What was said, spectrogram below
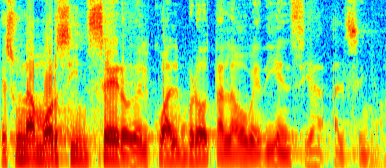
es un amor sincero del cual brota la obediencia al Señor.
